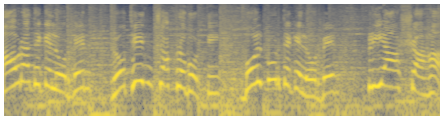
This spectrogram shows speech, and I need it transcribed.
হাওড়া থেকে লড়বেন রথিন চক্রবর্তী, বোলপুর থেকে লড়বেন প্রিয়া সাহা।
